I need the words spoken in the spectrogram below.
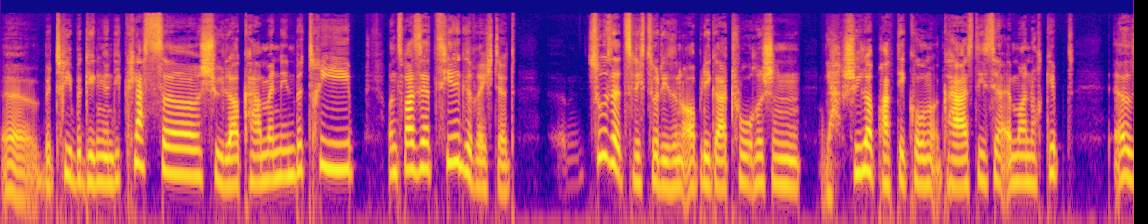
Äh, Betriebe gingen in die Klasse, Schüler kamen in den Betrieb und zwar sehr zielgerichtet. Zusätzlich zu diesen obligatorischen ja, Schülerpraktikas, die es ja immer noch gibt. Äh,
